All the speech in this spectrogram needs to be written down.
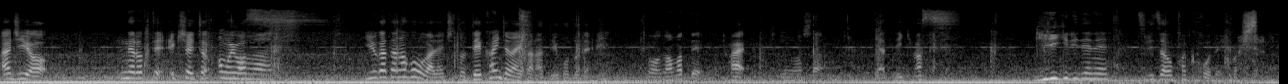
アジを狙っていきたいと思います。夕方の方がねちょっとでかいんじゃないかなということで。今日は頑張ってはい。来てみました。やっていきます。ギリギリでね釣り竿確保できました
